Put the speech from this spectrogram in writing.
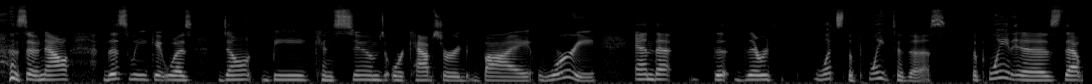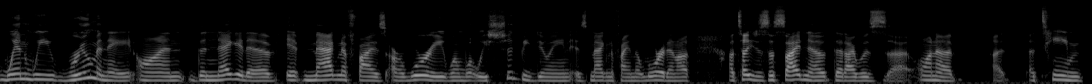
so now this week it was don't be consumed or captured by worry, and that the there's what's the point to this? The point is that when we ruminate on the negative, it magnifies our worry when what we should be doing is magnifying the Lord. And I'll, I'll tell you just a side note that I was uh, on a, a, a team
